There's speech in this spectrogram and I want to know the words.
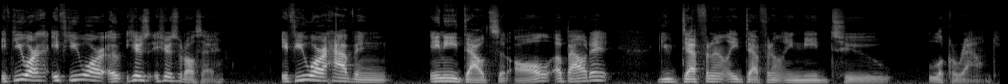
if you are if you are uh, here's here's what I'll say, if you are having any doubts at all about it, you definitely definitely need to look around.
